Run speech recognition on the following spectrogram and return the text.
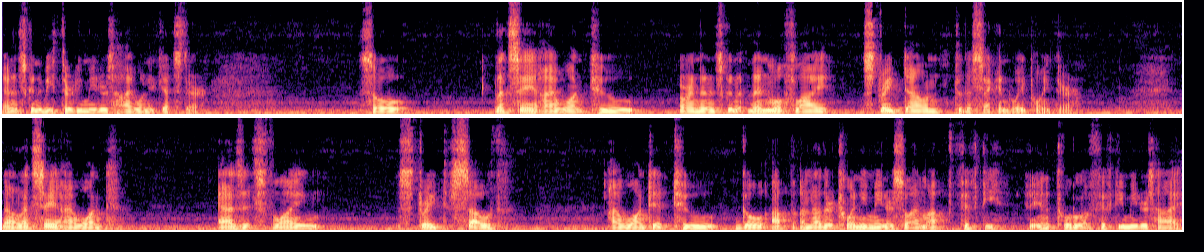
and it's going to be 30 meters high when it gets there. So let's say I want to, or and then it's gonna, then we'll fly straight down to the second waypoint there. Now let's say I want, as it's flying straight south, I want it to go up another 20 meters, so I'm up 50, in a total of 50 meters high.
